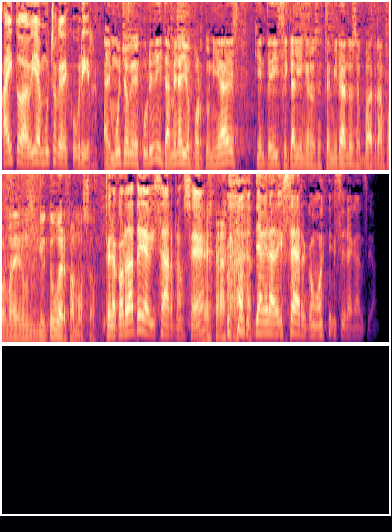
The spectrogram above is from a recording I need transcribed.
hay todavía mucho que descubrir. Hay mucho que descubrir y también hay oportunidades. ¿Quién te dice que alguien que nos esté mirando se pueda transformar en un youtuber famoso? Pero acordate de avisarnos, ¿eh? de agradecer, como dice la canción.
